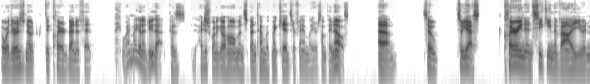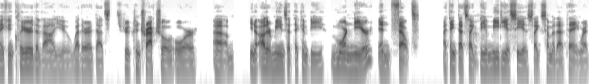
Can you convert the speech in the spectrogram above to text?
or there is no declared benefit, why am I going to do that? Because I just want to go home and spend time with my kids or family or something else. Um, so, so yes, clearing and seeking the value and making clear the value, whether that's through contractual or um, you know other means that they can be more near and felt. I think that's like mm-hmm. the immediacy is like some of that thing, right?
